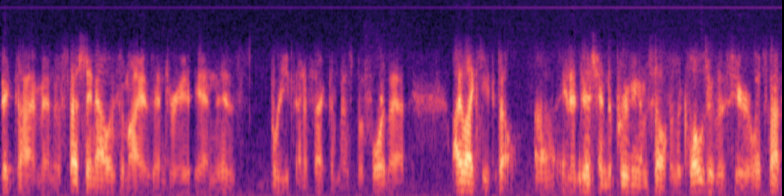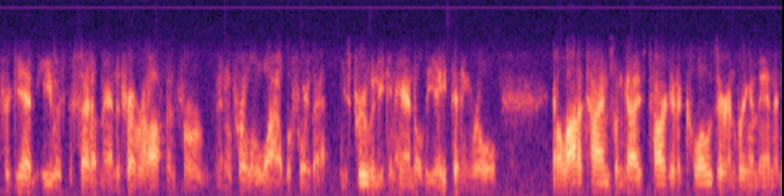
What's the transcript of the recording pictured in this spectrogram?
big time, and especially now with Zumaya's injury and his brief ineffectiveness before that. I like Heath Bell. Uh, in addition to proving himself as a closer this year, let's not forget he was the setup man to Trevor Hoffman for you know for a little while before that. He's proven he can handle the eighth inning role and a lot of times when guys target a closer and bring him in and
